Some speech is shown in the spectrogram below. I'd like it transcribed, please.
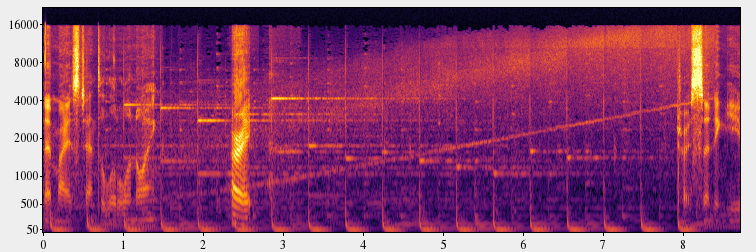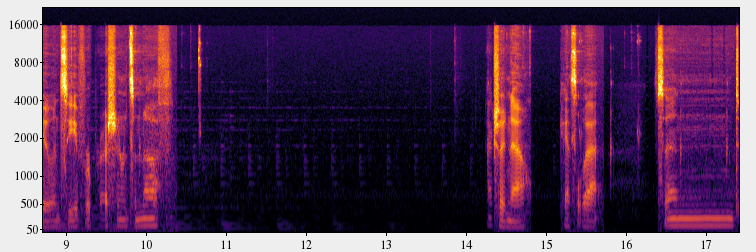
That minus 10's a little annoying. Alright. Try sending you and see if repression is enough. Actually, no. Cancel that. Send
